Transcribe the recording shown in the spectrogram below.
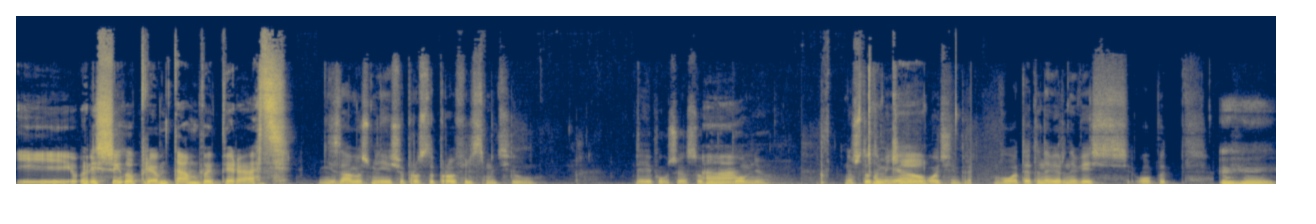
и решила прям там выбирать. Не знаю, может, мне еще просто профиль смутил. Я его уже особо а, не помню. Но что-то окей. меня очень... Вот, это, наверное, весь опыт. Угу.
